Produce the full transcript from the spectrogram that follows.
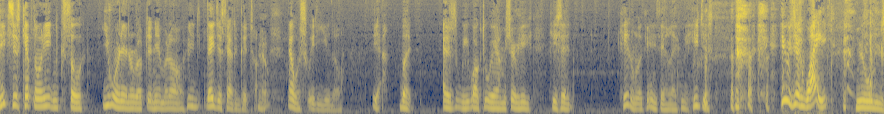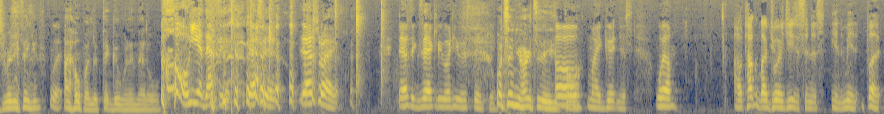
he just kept on eating, so you weren't interrupting him at all. He, they just had a good time. Yeah. That was sweet of you, though. Yeah, but as we walked away, I'm sure he, he said, he don't look anything like me. He just, he was just white. you know what he was really thinking? What? I hope I look that good when I'm that old. Oh yeah, that's it. That's it. That's right. That's exactly what he was thinking. What's on your heart today, Oh Paul? my goodness. Well, I'll talk about Joy of Jesus in this in a minute, but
